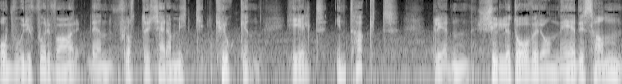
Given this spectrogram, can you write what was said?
Og hvorfor var den flotte keramikkrukken helt intakt? Ble den skyllet over og ned i sanden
